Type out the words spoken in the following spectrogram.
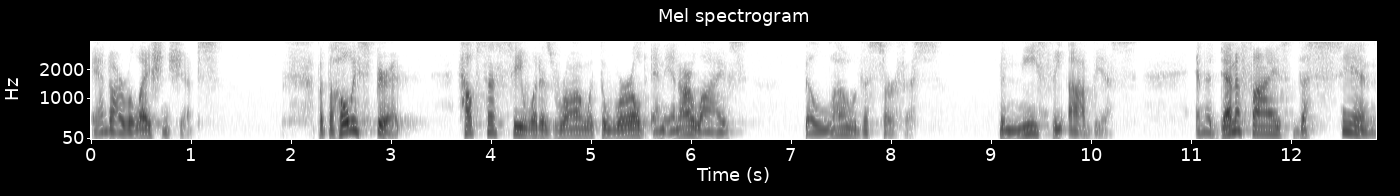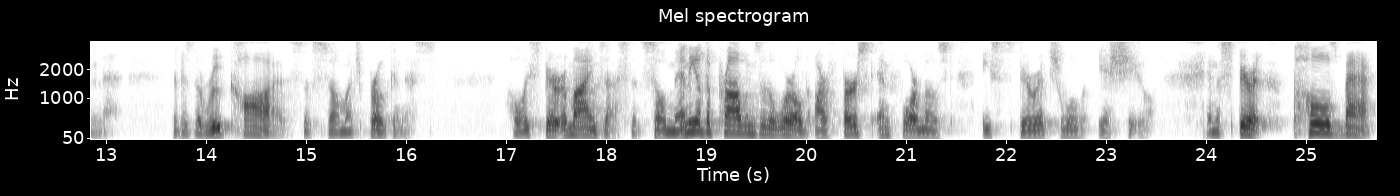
and our relationships. But the Holy Spirit helps us see what is wrong with the world and in our lives below the surface, beneath the obvious, and identifies the sin that is the root cause of so much brokenness. Holy Spirit reminds us that so many of the problems of the world are first and foremost a spiritual issue. And the Spirit pulls back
